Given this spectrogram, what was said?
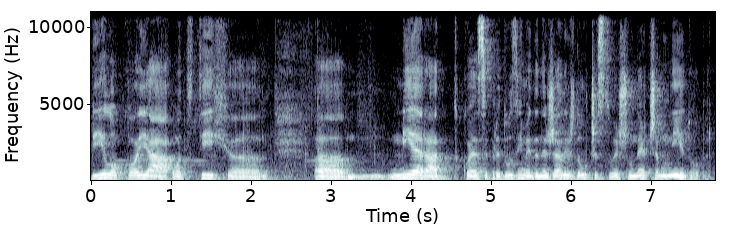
bilo koja od tih e, mjera koja se preduzime da ne želiš da učestvuješ u nečemu nije dobra.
